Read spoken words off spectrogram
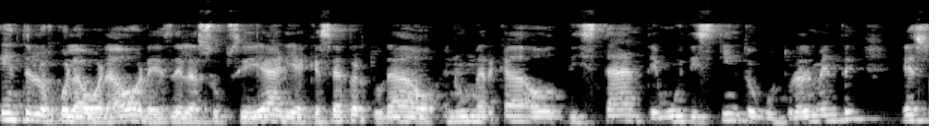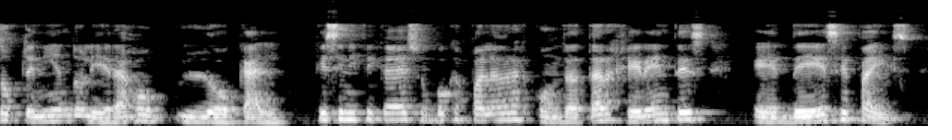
entre los colaboradores de la subsidiaria que se ha aperturado en un mercado distante, muy distinto culturalmente, es obteniendo liderazgo local. ¿Qué significa eso? En pocas palabras, contratar gerentes eh, de ese país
